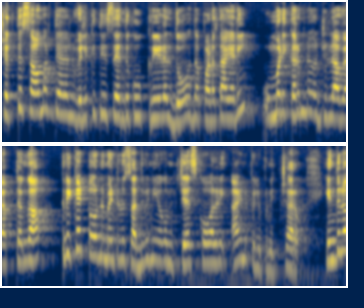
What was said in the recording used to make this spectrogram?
శక్తి సామర్థ్యాలను వెలికి తీసేందుకు క్రీడలు దోహదపడతాయని ఉమ్మడి కరీంనగర్ జిల్లా వ్యాప్తంగా క్రికెట్ టోర్నమెంట్ను సద్వినియోగం చేసుకోవాలని ఆయన పిలుపునిచ్చారు. ఇందులో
